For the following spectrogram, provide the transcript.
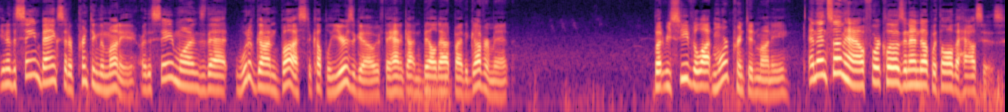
you know the same banks that are printing the money are the same ones that would have gone bust a couple years ago if they hadn't gotten bailed out by the government but received a lot more printed money, and then somehow foreclose and end up with all the houses.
